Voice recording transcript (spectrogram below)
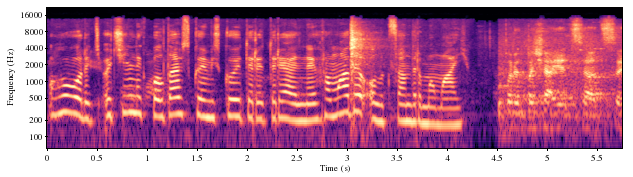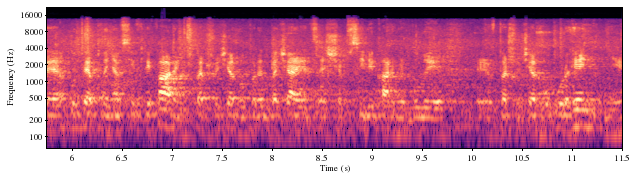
говорить очільник Полтавської міської територіальної громади Олександр Мамай. Передбачається це утеплення всіх лікарень. В першу чергу передбачається, щоб всі лікарні були е, в першу чергу ургентні,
